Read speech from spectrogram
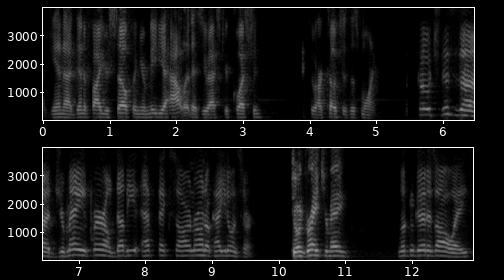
Again, identify yourself and your media outlet as you ask your question to our coaches this morning. Coach, this is uh, Jermaine Farrell, WFXR in Roanoke. How you doing, sir? Doing great, Jermaine. Looking good as always.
